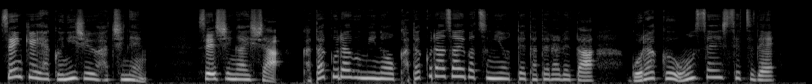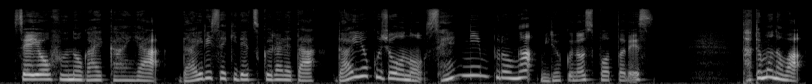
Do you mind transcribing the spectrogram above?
1928年製紙会社片倉組の片倉財閥によって建てられた娯楽温泉施設で西洋風の外観や大理石で作られた大浴場の千人風呂が魅力のスポットです。建物は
